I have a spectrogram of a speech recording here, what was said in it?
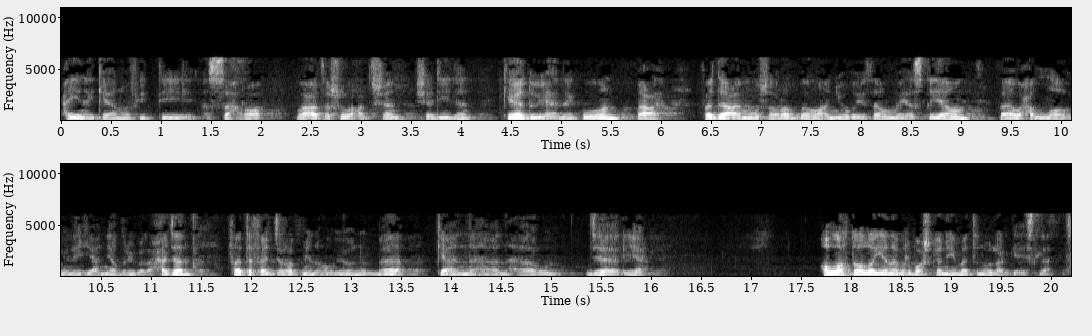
حين كانوا في الصحراء. وعطشوا عطشا شديدا كادوا يهلكون معه. فدعا موسى ربه أن يغيثهم ويسقيهم فأوحى الله إليه أن يضرب الحجر فتفجرت منه عيون الماء كأنها أنهار جارية alloh taolo yana bir boshqa ne'matini ularga eslatdi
